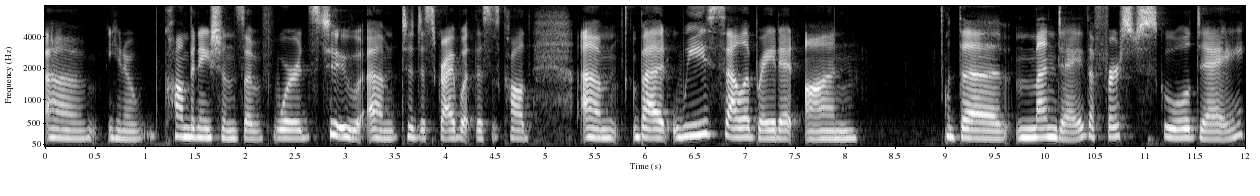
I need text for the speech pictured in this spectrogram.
um, you know, combinations of words to um, to describe what this is called. Um, but we celebrate it on the Monday, the first school day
